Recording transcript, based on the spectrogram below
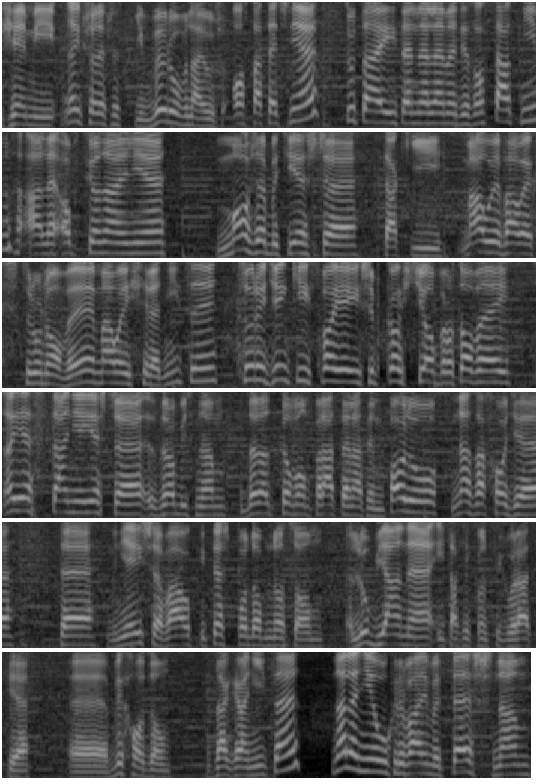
ziemi. No i przede wszystkim wyrówna już ostatecznie. Tutaj ten element jest ostatnim, ale opcjonalnie może być jeszcze taki mały wałek strunowy, małej średnicy, który dzięki swojej szybkości obrotowej no jest w stanie jeszcze zrobić nam dodatkową pracę na tym polu. Na zachodzie te mniejsze wałki też podobno są lubiane i takie konfiguracje e, wychodzą za granicę. No ale nie ukrywajmy, też nam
